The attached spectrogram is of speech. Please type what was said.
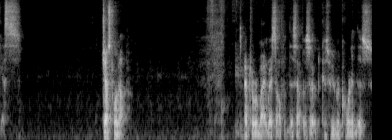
Yes. Just went up. I have to remind myself of this episode because we recorded this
